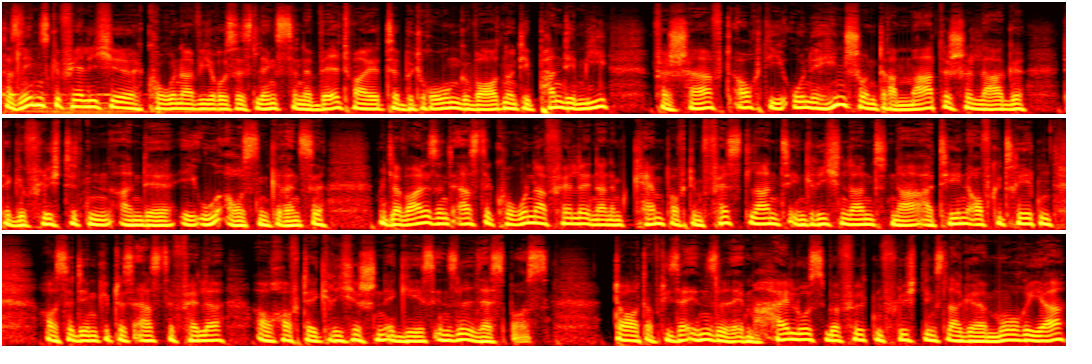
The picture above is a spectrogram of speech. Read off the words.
Das lebensgefährliche Coronavirus ist längst eine weltweite Bedrohung geworden und die Pandemie verschärft auch die ohnehin schon dramatische Lage der Geflüchteten an der EU-Außengrenze. Mittlerweile sind erste Corona-Fälle in einem Camp auf dem Festland in Griechenland nahe Athen aufgetreten. Außerdem gibt es erste Fälle auch auf der griechischen Ägäisinsel Lesbos. Dort auf dieser Insel im heillos überfüllten Flüchtlingslager Moria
